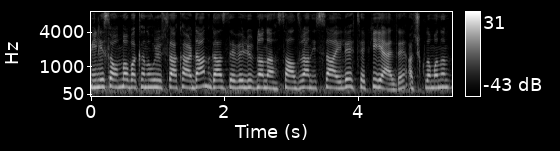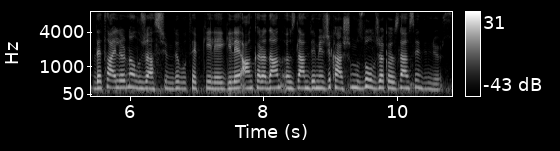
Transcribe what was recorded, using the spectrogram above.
Milli Savunma Bakanı Hulusi Akar'dan Gazze ve Lübnan'a saldıran İsrail'e tepki geldi. Açıklamanın detaylarını alacağız şimdi bu tepkiyle ilgili. Ankara'dan Özlem Demirci karşımızda olacak. Özlem seni dinliyoruz.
